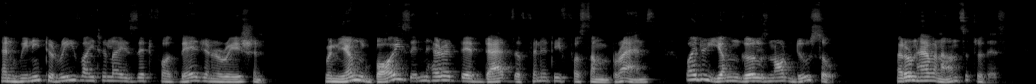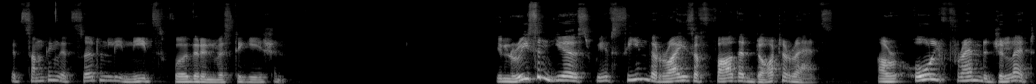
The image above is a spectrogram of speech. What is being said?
and we need to revitalize it for their generation. When young boys inherit their dad's affinity for some brands, why do young girls not do so? I don't have an answer to this. It's something that certainly needs further investigation. In recent years, we have seen the rise of father daughter ads. Our old friend Gillette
